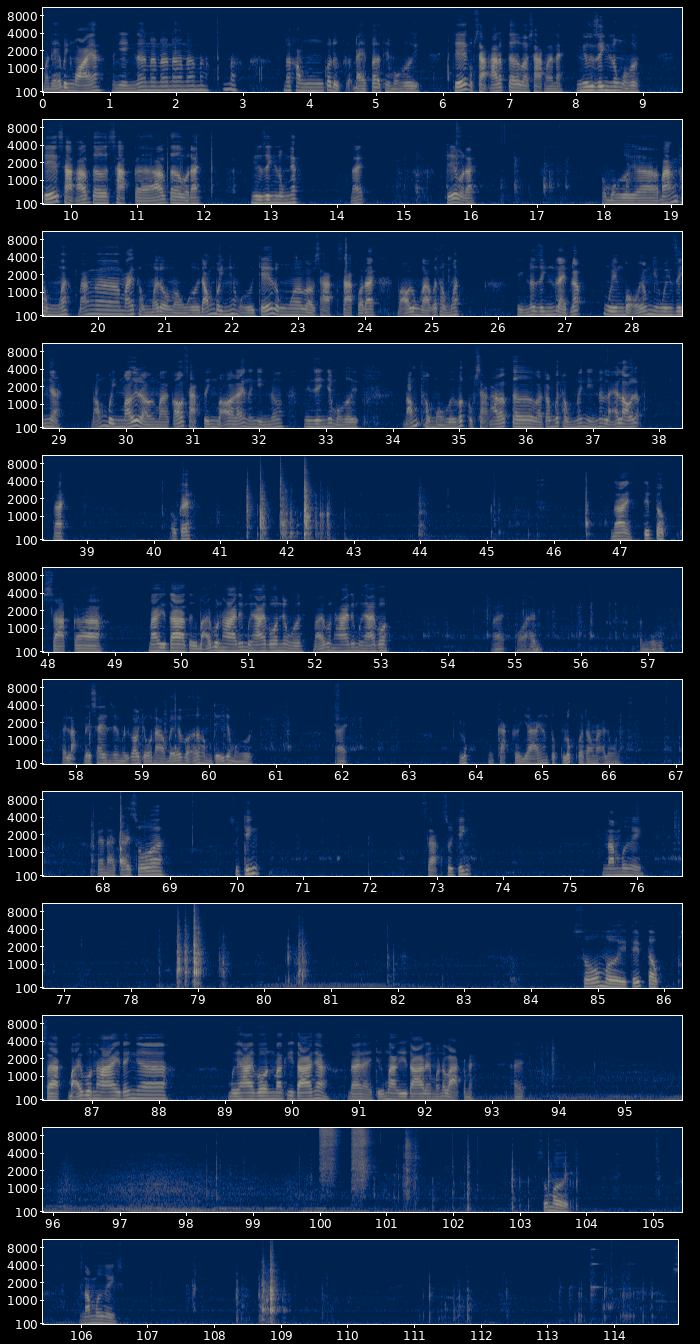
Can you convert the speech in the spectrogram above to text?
mà để bên ngoài á nhìn nó nó nó nó nó nó nó không có được đẹp á, thì mọi người chế cục sạc adapter vào sạc này này như zin luôn mọi người. Chế sạc adapter sạc uh, adapter vào đây như zin luôn nhá. Đấy. Chế vào đây. Còn mọi người ờ, bán thùng á bán ờ, máy thùng mấy đồ mà mọi người đóng pin á mọi người chế luôn vào sạc sạc vào đây bỏ luôn vào cái thùng á. Thì nó zin nó đẹp lắm. Nguyên bộ giống như nguyên zin à đóng pin mới rồi mà có sạc zin bỏ ở đấy nữa nhìn nó pin zin cho mọi người đóng thùng mọi người vứt cục sạc adapter vào trong cái thùng nó nhìn nó lẻ loi lắm. Đây. Ok. Đây tiếp tục sạc à, uh, Magita từ 7V 2 đến 12V nha mọi người. 7V 2 đến 12V đấy ngoại hình. Hình cũng phải lật để xem xem có chỗ nào bể vỡ không chỉ cho mọi người. Đấy. Lúc cắt rồi dài nó tục lúc vào trong này luôn này. cái này cây số số 9 sạc số 9 50 nghìn. Số 10 tiếp tục sạc 7V 2 đến ờ, 12V Makita nha Đây này, chữ Makita đây mà nó bạc này. Đấy. Số 10 50 nghìn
